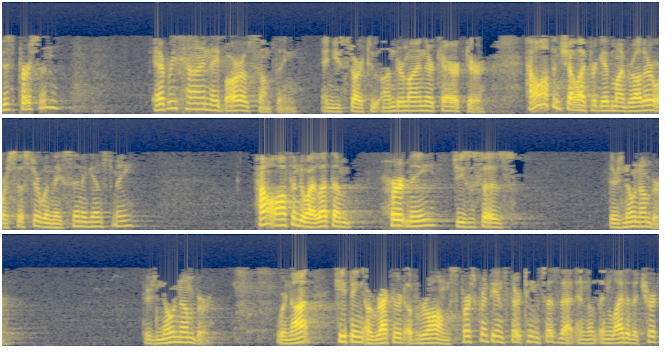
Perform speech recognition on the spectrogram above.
this person, every time they borrow something and you start to undermine their character, how often shall I forgive my brother or sister when they sin against me? How often do I let them hurt me? Jesus says, there's no number. There's no number. We're not keeping a record of wrongs. 1 Corinthians 13 says that in, in light of the church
